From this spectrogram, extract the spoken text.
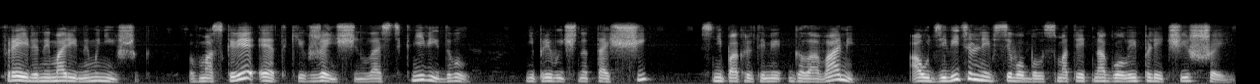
фрейлины Марины Мнишек. В Москве этаких женщин Ластик не видывал. Непривычно тащи, с непокрытыми головами, а удивительнее всего было смотреть на голые плечи и шеи.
